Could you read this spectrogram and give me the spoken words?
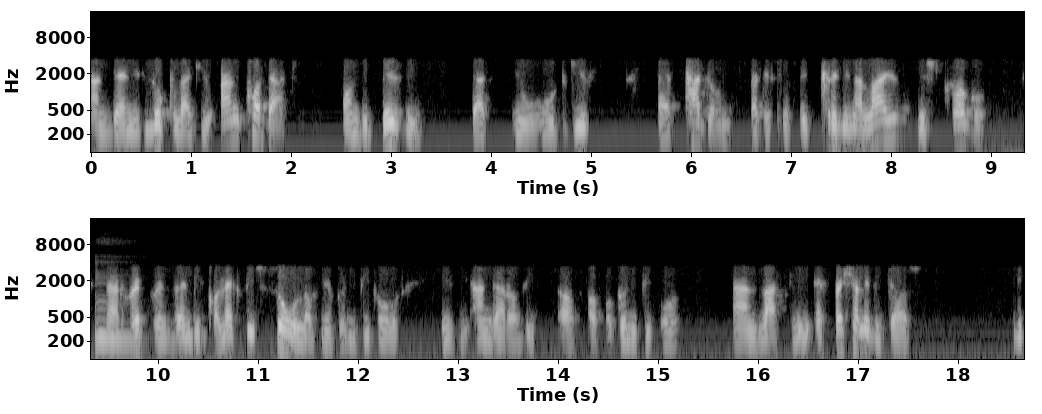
and then it looked like you anchor that on the basis that you would give a pardon, that is to say, criminalize the struggle mm. that represent the collective soul of the Ogoni people is the anger of the of, of Ogoni people. And lastly, especially because the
